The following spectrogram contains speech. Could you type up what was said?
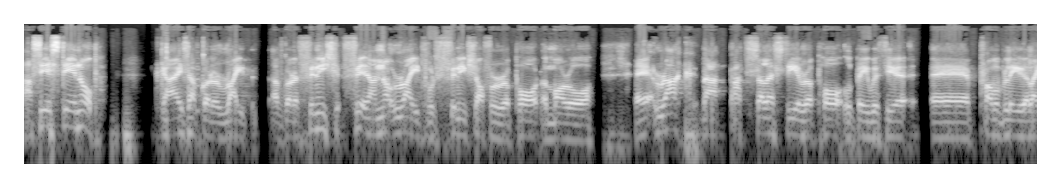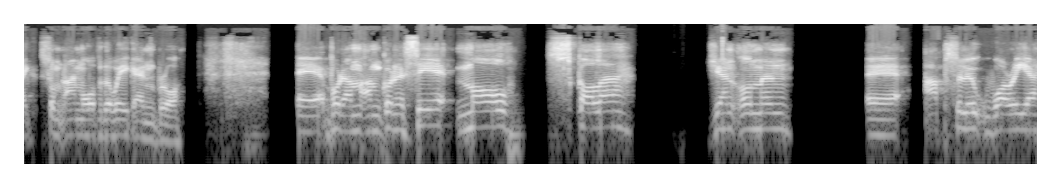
I say staying up guys, I've got to write. I've got to finish. Fi- I'm not write, but finish off a report tomorrow. Uh, Rack, that that Celestia report will be with you uh, probably like sometime over the weekend, bro. Uh, but I'm I'm going to say Maul, scholar, gentleman, uh, absolute warrior,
